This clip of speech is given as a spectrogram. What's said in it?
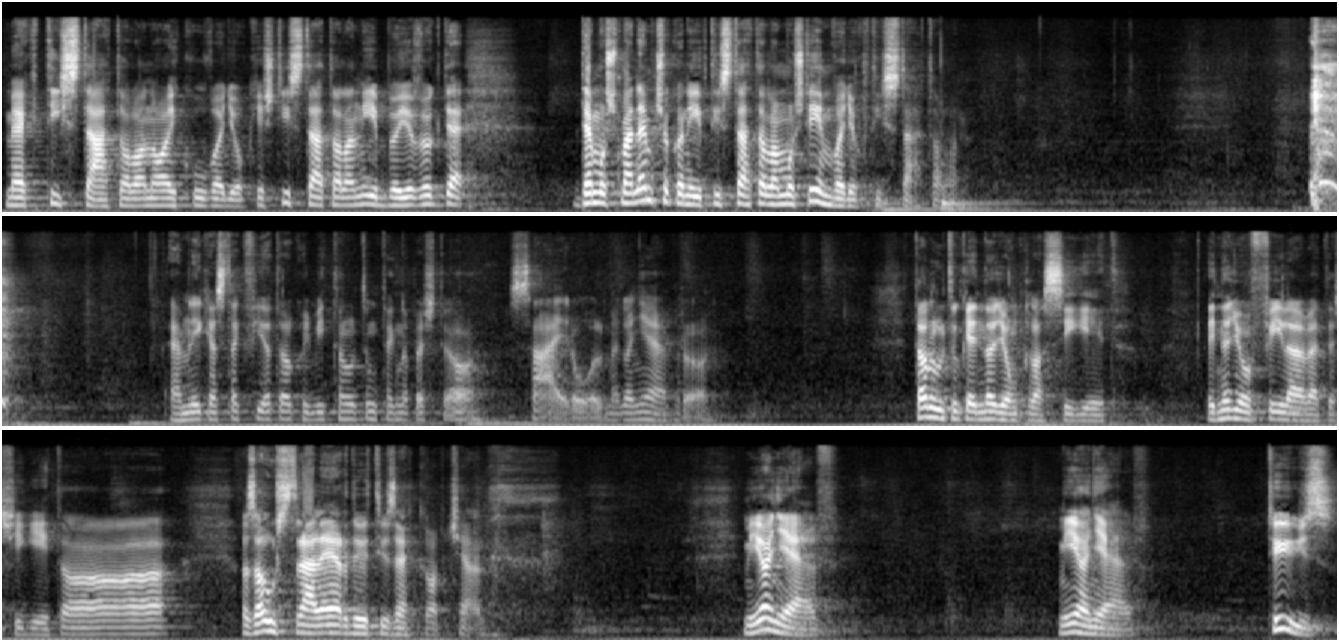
meg tisztátalan ajkú vagyok, és tisztátalan népből jövök, de, de most már nem csak a nép tisztátalan, most én vagyok tisztátalan. Emlékeztek fiatalok, hogy mit tanultunk tegnap este a szájról, meg a nyelvről? Tanultunk egy nagyon klassz igét, egy nagyon félelmetes igét a, az ausztrál erdőtüzek kapcsán. Mi a nyelv? Mi a nyelv? Tűz.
